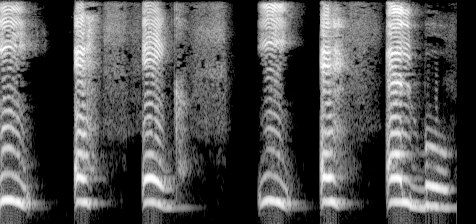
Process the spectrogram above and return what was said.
E. E. Egg. E. E. Elbow.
